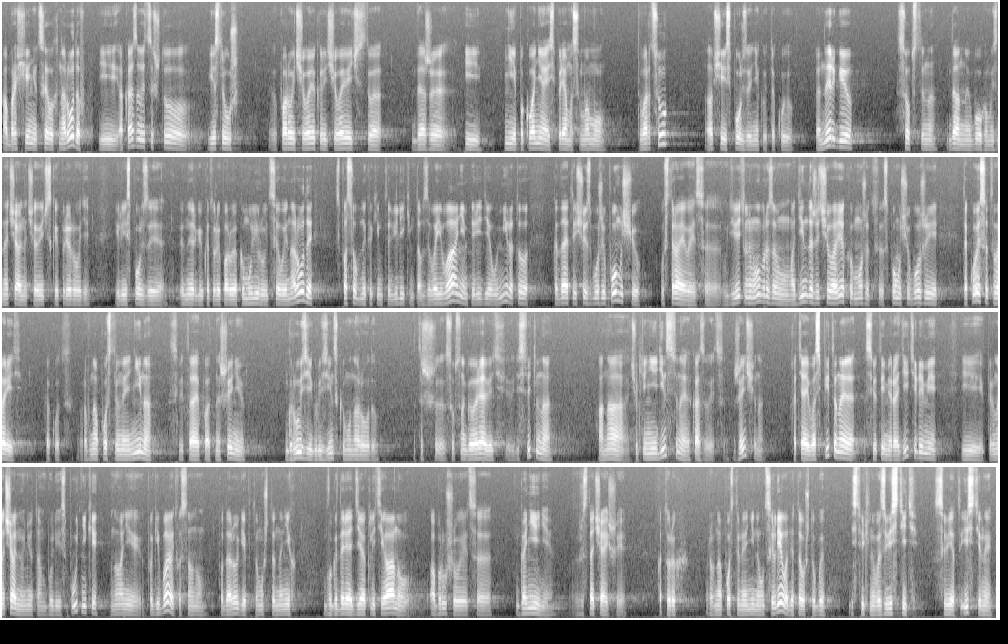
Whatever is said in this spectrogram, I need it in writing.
обращению целых народов. И оказывается, что если уж порой человек или человечество даже и не поклоняясь прямо самому Творцу, вообще используя некую такую энергию, собственно, данную Богом изначально человеческой природе, или используя энергию, которую порой аккумулируют целые народы, способны каким-то великим там, завоеванием, переделу мира, то когда это еще и с Божьей помощью устраивается, удивительным образом один даже человек может с помощью Божией такое сотворить, как вот равноапостольная Нина, святая по отношению к Грузии, грузинскому народу. Это же, собственно говоря, ведь действительно она чуть ли не единственная, оказывается, женщина, хотя и воспитанная святыми родителями, и первоначально у нее там были и спутники, но они погибают в основном по дороге, потому что на них благодаря Диоклетиану обрушивается гонения жесточайшие, в которых равноапостольная Нина уцелела для того, чтобы действительно возвестить свет истины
